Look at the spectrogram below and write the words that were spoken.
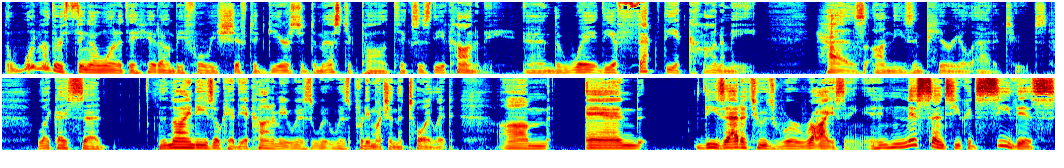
The one other thing I wanted to hit on before we shifted gears to domestic politics is the economy and the way the effect the economy has on these imperial attitudes. Like I said, the 90s, okay, the economy was was pretty much in the toilet, um, and these attitudes were rising. And in this sense, you could see this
